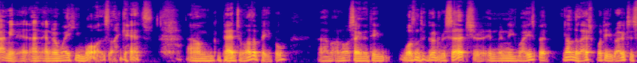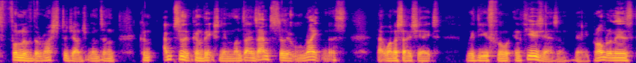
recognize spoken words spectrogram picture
I mean, and, and in a way he was, I guess, um, compared to other people. Um, I'm not saying that he wasn't a good researcher in many ways, but nonetheless, what he wrote is full of the rush to judgment and con absolute conviction in Montaigne's absolute rightness that one associates with youthful enthusiasm. The only problem is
